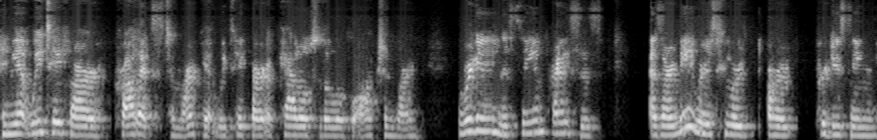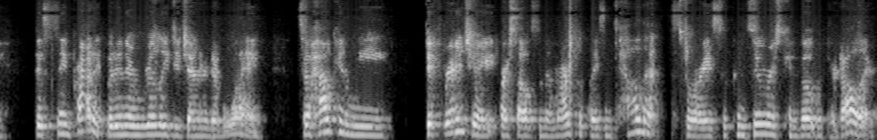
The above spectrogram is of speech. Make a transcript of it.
And yet we take our products to market. We take our cattle to the local auction barn. We're getting the same prices as our neighbors who are, are producing this same product, but in a really degenerative way. So how can we differentiate ourselves in the marketplace and tell that story so consumers can vote with their dollar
